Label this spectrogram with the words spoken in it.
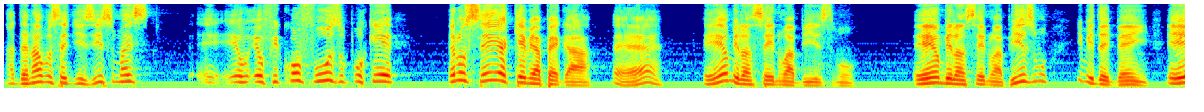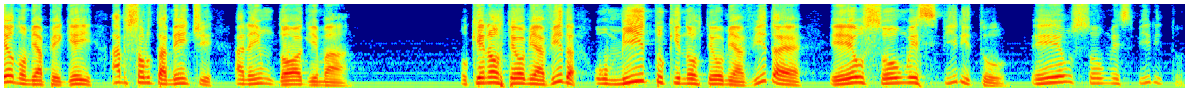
Adenal, você diz isso, mas eu, eu fico confuso porque eu não sei a que me apegar. É, eu me lancei no abismo. Eu me lancei no abismo e me dei bem. Eu não me apeguei absolutamente a nenhum dogma. O que norteou minha vida, o mito que norteou minha vida é: eu sou um espírito. Eu sou um espírito.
